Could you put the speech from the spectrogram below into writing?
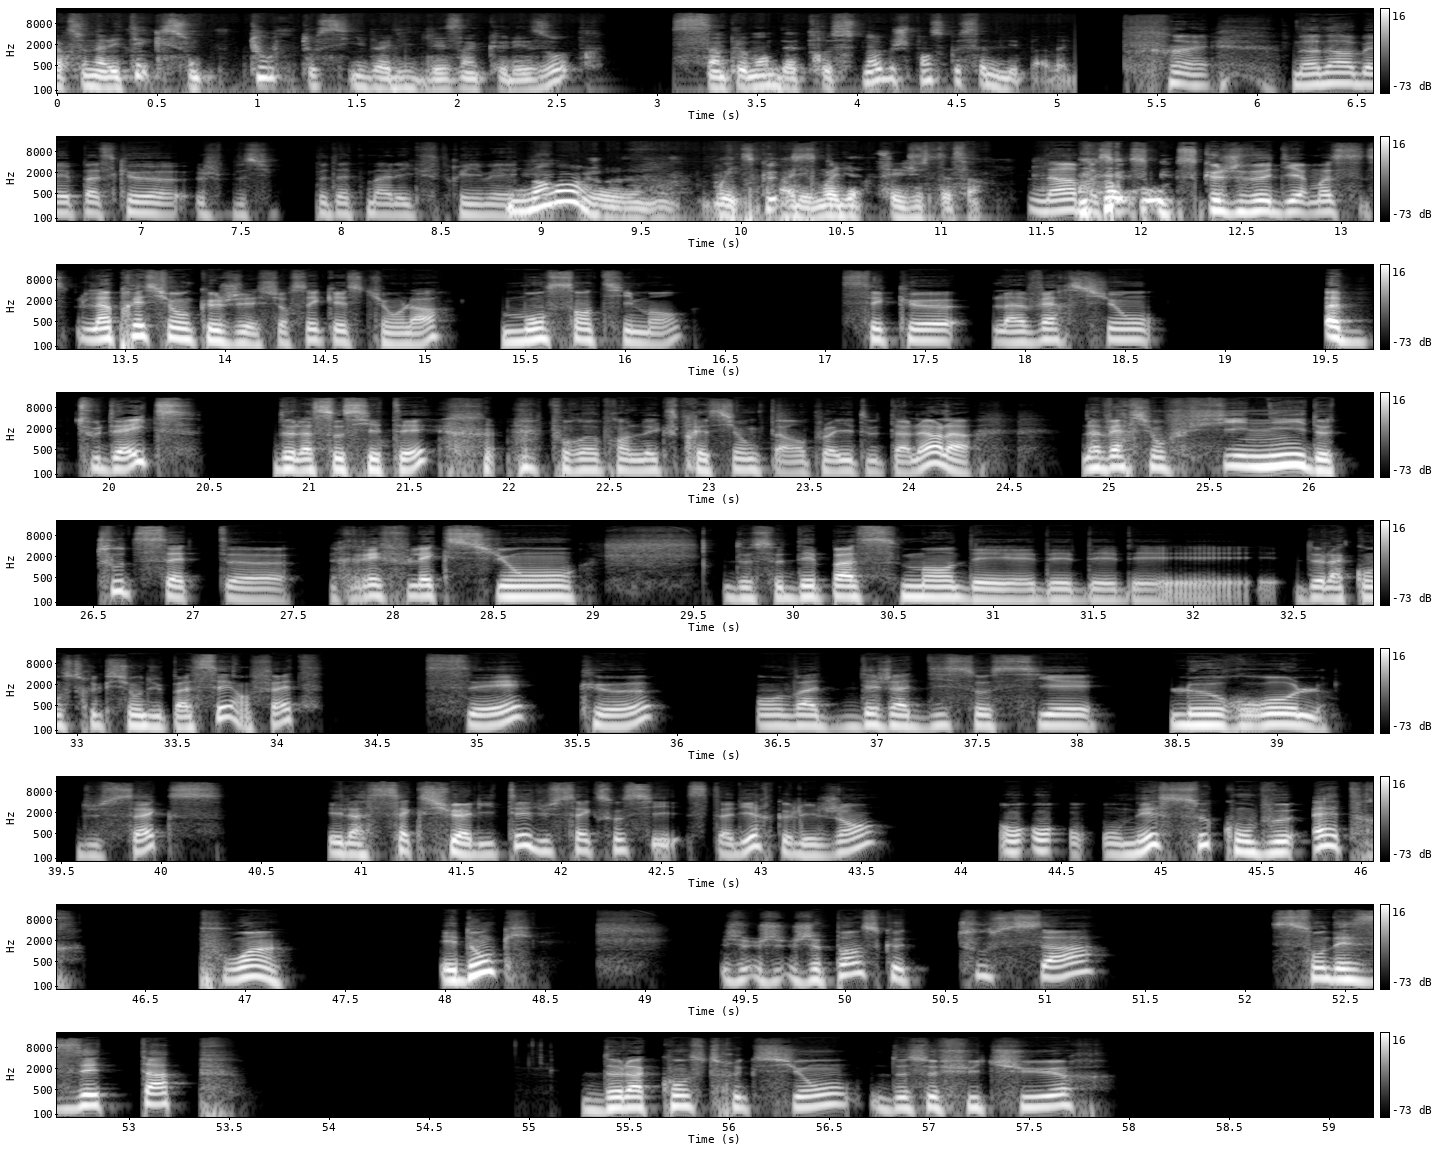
personnalités qui sont tout aussi valides les uns que les autres. Simplement d'être snob, je pense que ça ne l'est pas valide. Ouais. Non, non, mais parce que je me suis peut-être mal exprimé. Non, non, je, oui, que- allez, que- dire c'est juste ça. Non, parce que ce, que je veux dire, moi, l'impression que j'ai sur ces questions-là, mon sentiment, c'est que la version up-to-date de la société, pour reprendre l'expression que tu as employée tout à l'heure, la, la version finie de toute cette euh, réflexion, de ce dépassement de la construction du passé, en fait, c'est que on va déjà dissocier le rôle du sexe et la sexualité du sexe aussi. C'est-à-dire que les gens, on, on- on est ce qu'on veut être. Point. Et donc, je- je pense que tout ça sont des étapes de la construction de ce futur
